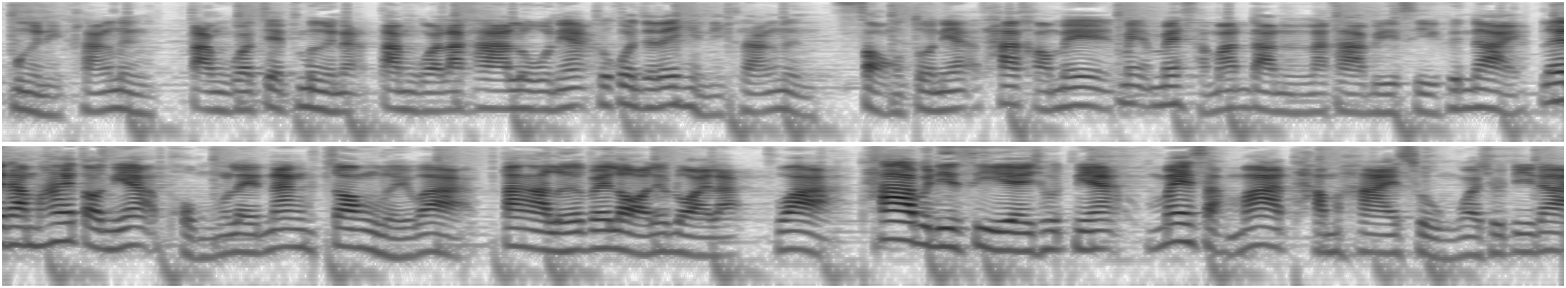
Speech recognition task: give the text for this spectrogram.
60,000 อีกครั้งหนึ่งต่ำกว่า 70,000อะต่ำกว่าราคาโลเนี้ยทุกคนจะได้เห็นอีกครั้งหนึ่งสองตัวเนี้ยถ้าเขาไม่ไม่ไม่สามารถดันราคา BTC ขึ้นได้ เลยทำให้ตอนเนี้ยผมเลยนั่งจ้องเลยว่าตั้ง alert ไว้รอเรียบร้อยล้วว่าถ้า BTC ในชุดเนี้ยไม่สามารถทำ high สูงกว่าชุดนี้ได้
